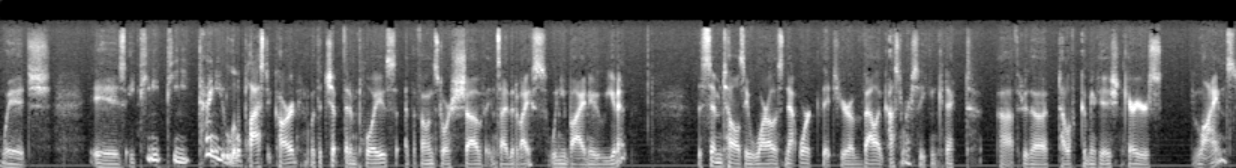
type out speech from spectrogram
which is a teeny, teeny, tiny little plastic card with a chip that employees at the phone store shove inside the device when you buy a new unit. The SIM tells a wireless network that you're a valid customer, so you can connect uh, through the telecommunication carrier's lines.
